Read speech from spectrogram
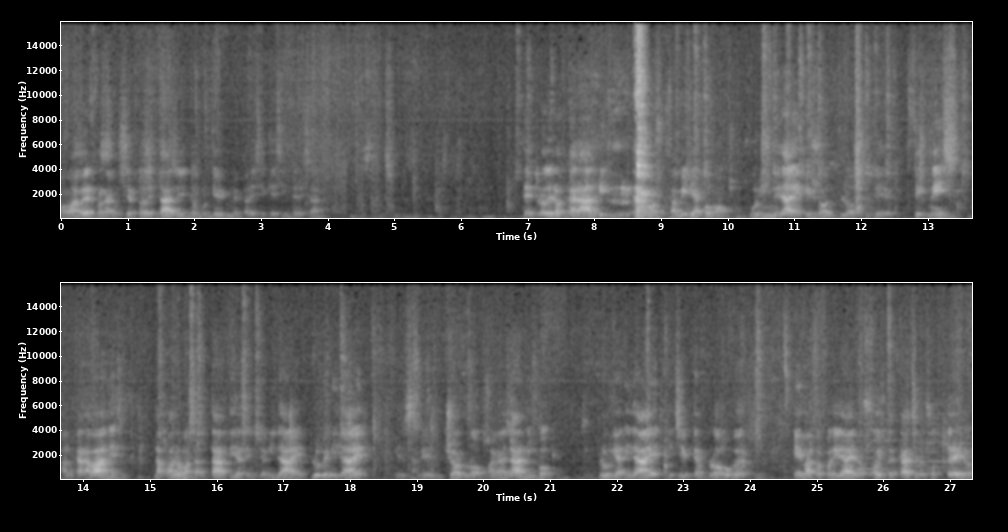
Vamos a ver con algún cierto detalle esto porque me parece que es interesante. Dentro de los caradri tenemos familias como Urinidae, que son los eh, Cygnus alcaravanes, las palomas antártidas, Encionidae, Fluvenidae, el, el chorlo magallánico, Fluvianidae, Egyptian plover, Hematopodidae, los oyster catcher, los ostreros,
